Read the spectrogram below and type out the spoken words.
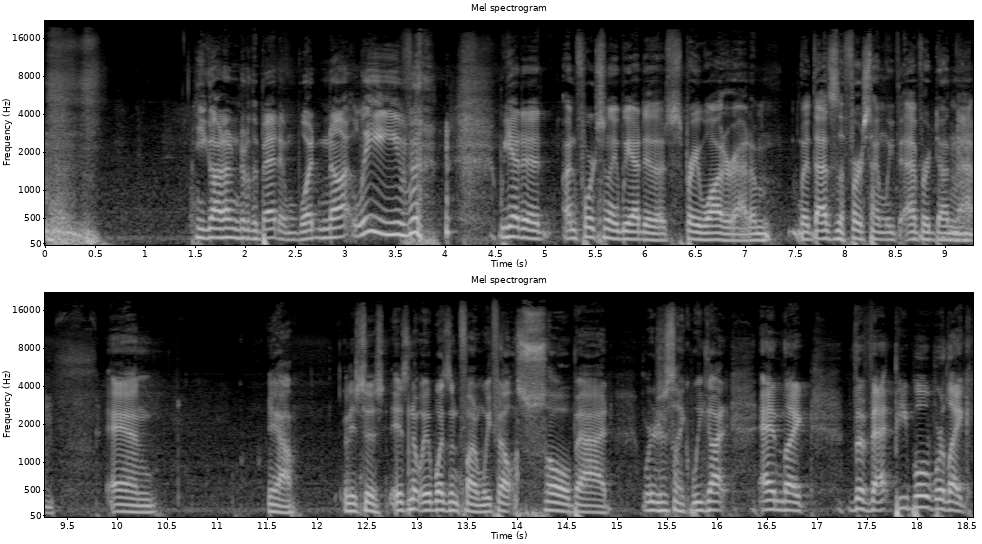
he got under the bed and would not leave. we had to, unfortunately, we had to spray water at him. But that's the first time we've ever done that. And yeah, it's just, it's no, it wasn't fun. We felt so bad. We're just like, we got, and like the vet people were like,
